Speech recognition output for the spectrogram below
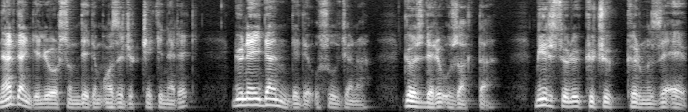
Nereden geliyorsun dedim azıcık çekinerek. Güneyden dedi usulcana. Gözleri uzakta. Bir sürü küçük kırmızı ev.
